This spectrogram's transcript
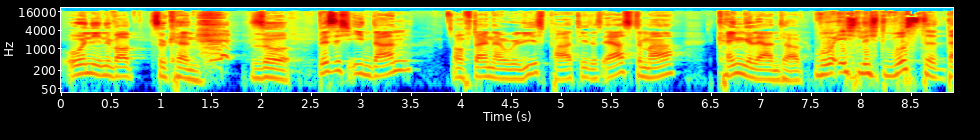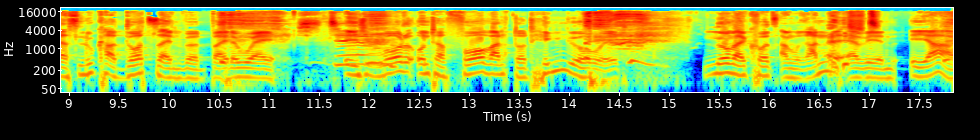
ohne ihn überhaupt zu kennen. So, bis ich ihn dann auf deiner Release-Party das erste Mal kennengelernt habe. Wo ich nicht wusste, dass Luca dort sein wird, by the way. Ich wurde unter Vorwand dorthin geholt. nur mal kurz am Rande Echt? erwähnen. Ja,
